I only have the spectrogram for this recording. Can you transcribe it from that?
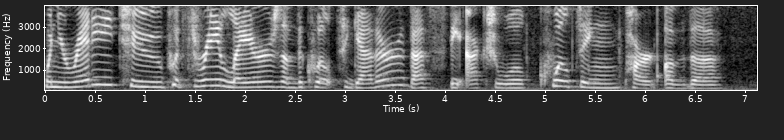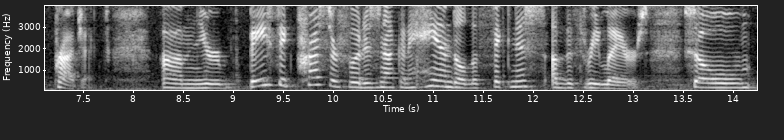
When you're ready to put three layers of the quilt together, that's the actual quilting part of the project. Um, your basic presser foot is not going to handle the thickness of the three layers. So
